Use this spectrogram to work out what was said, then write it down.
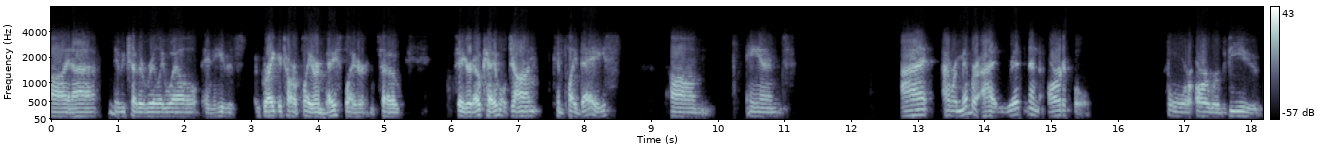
uh, and I knew each other really well, and he was a great guitar player and bass player. And so figured, okay, well, John can play bass. Um, and I I remember I had written an article for our review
